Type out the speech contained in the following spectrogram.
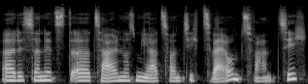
Äh, das sind jetzt äh, Zahlen aus dem Jahr 2022.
